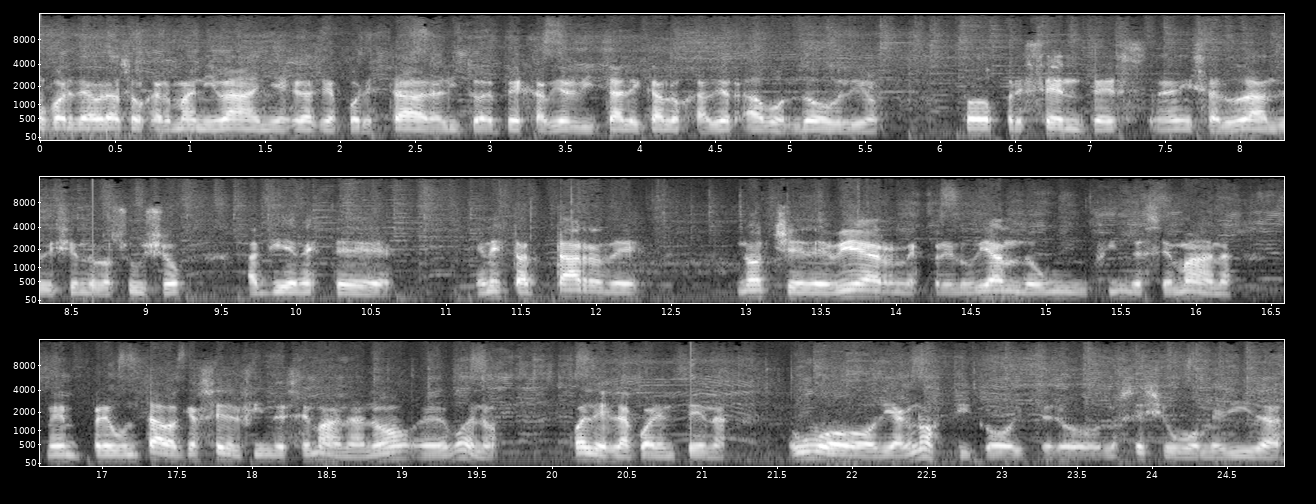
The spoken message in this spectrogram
Un fuerte abrazo Germán Ibáñez, gracias por estar, Alito de P, Javier Vitale, Carlos Javier Abondoglio, todos presentes eh, y saludando diciendo lo suyo aquí en este en esta tarde, noche de viernes, preludiando un fin de semana. Me preguntaba qué hacer el fin de semana, ¿no? Eh, bueno, ¿cuál es la cuarentena? Hubo diagnóstico hoy, pero no sé si hubo medidas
